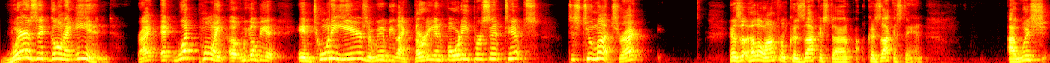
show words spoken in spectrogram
Where's it going to end? Right? At what point are we going to be at in 20 years? Are we going to be like 30 and 40% tips? Just too much, right? Hello, I'm from Kazakhstan. Kazakhstan. I wish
